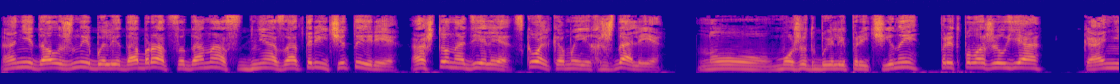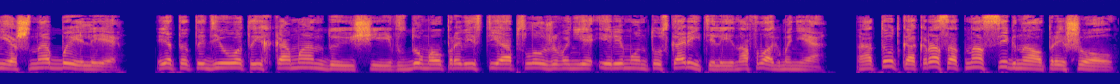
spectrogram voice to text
Они должны были добраться до нас дня за три-четыре. А что на деле? Сколько мы их ждали? Ну, может, были причины, предположил я. Конечно, были. Этот идиот их командующий вздумал провести обслуживание и ремонт ускорителей на флагмане. А тут как раз от нас сигнал пришел.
